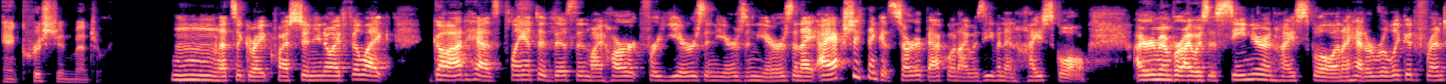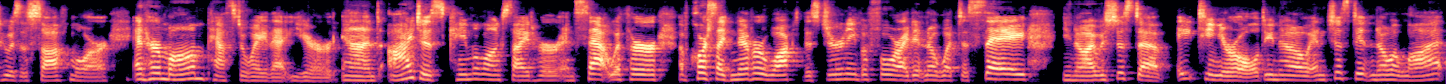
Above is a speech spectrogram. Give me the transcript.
in Christian mentoring? Mm, that's a great question. You know, I feel like God has planted this in my heart for years and years and years. And I, I, actually think it started back when I was even in high school. I remember I was a senior in high school and I had a really good friend who was a sophomore, and her mom passed away that year. And I just came alongside her and sat with her. Of course, I'd never walked this journey before. I didn't know what to say. You know, I was just a 18 year old, you know, and just didn't know a lot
